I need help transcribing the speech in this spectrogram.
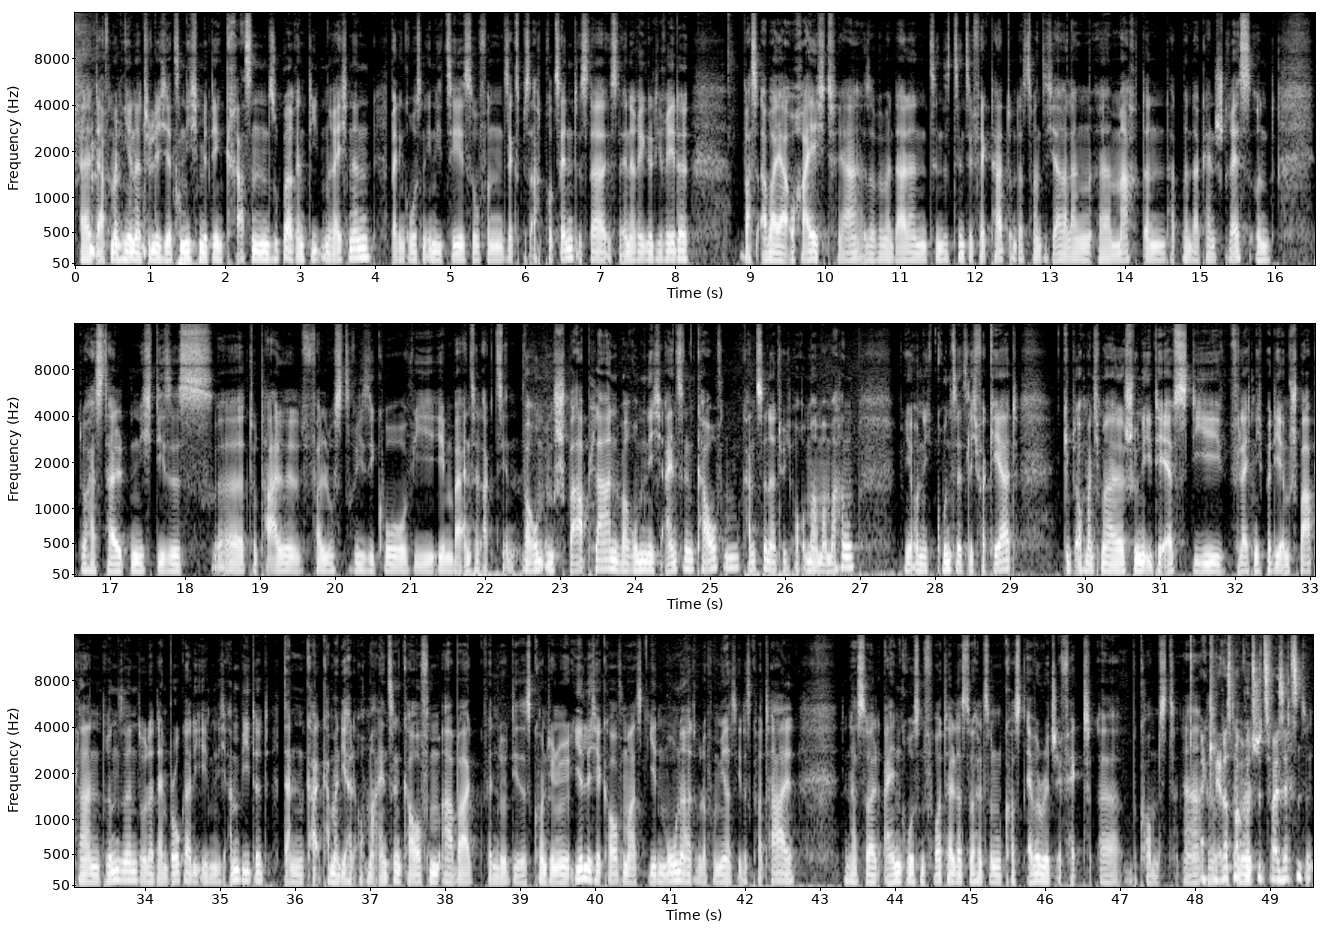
Äh, darf man hier natürlich jetzt nicht mit den krassen Superrenditen rechnen. Bei den großen Indizes so von 6 bis 8 Prozent ist da, ist da in der Regel die Rede was aber ja auch reicht, ja. Also wenn man da dann einen Zinseszinseffekt hat und das 20 Jahre lang äh, macht, dann hat man da keinen Stress und du hast halt nicht dieses äh, Totalverlustrisiko wie eben bei Einzelaktien. Warum im Sparplan, warum nicht einzeln kaufen? Kannst du natürlich auch immer mal machen. Finde ich auch nicht grundsätzlich verkehrt gibt auch manchmal schöne ETFs, die vielleicht nicht bei dir im Sparplan drin sind oder dein Broker die eben nicht anbietet. Dann kann, kann man die halt auch mal einzeln kaufen. Aber wenn du dieses kontinuierliche Kaufen hast, jeden Monat oder von mir aus jedes Quartal, dann hast du halt einen großen Vorteil, dass du halt so einen Cost-Average-Effekt äh, bekommst. Ja, Erklär also das mal kurz mit zwei Sätzen. So,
